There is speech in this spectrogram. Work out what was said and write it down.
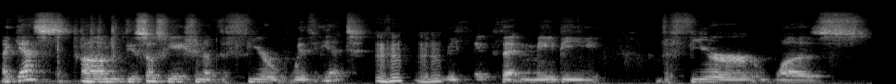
I guess um, the association of the fear with it mm-hmm, mm-hmm. made me think that maybe the fear was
